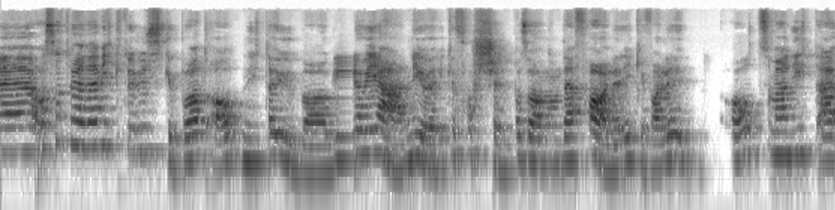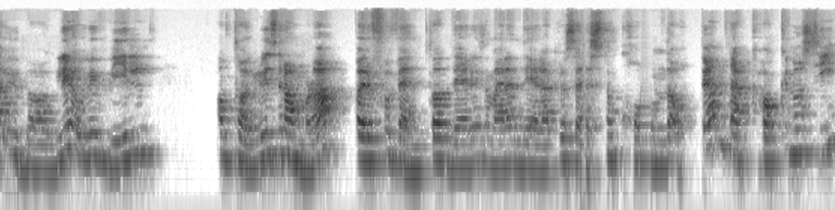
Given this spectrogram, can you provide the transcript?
Eh, og så tror jeg det er viktig å huske på at alt nytt er ubehagelig. Og hjernen gjør ikke forskjell på sånn om det er farlig eller ikke farlig. Alt som er nytt, er ubehagelig, og vi vil antageligvis ramle av. Bare forvente at det liksom er en del av prosessen, og kom deg opp igjen. Det har ikke noe å si.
